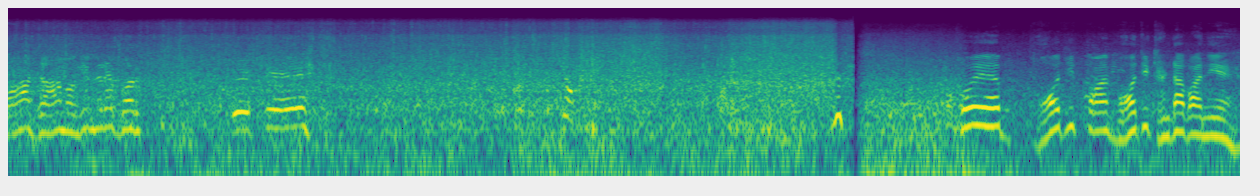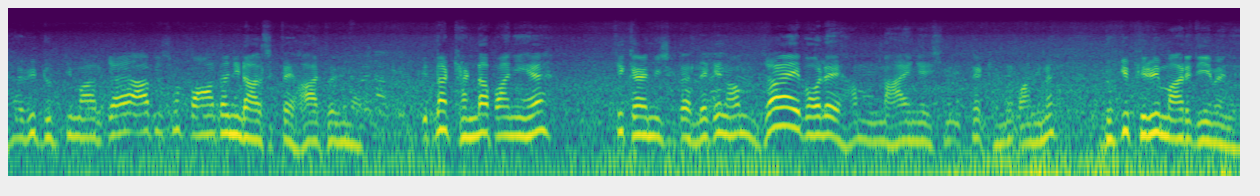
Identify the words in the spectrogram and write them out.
वहाँ जाम हो गई मेरे बर्फ़ बेटे। तो ये बहुत ही बहुत ही ठंडा पानी है। अभी डुबकी मार के आया। आप इसमें पाँव तो नहीं डाल सकते हाथ तो नहीं डाल इतना ठंडा पानी है। कि कह नहीं सकता लेकिन हम जय बोले हम नहाएँगे इसमें इतने ठंडे पानी में डुबकी फिर भी मारी दी मैंने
